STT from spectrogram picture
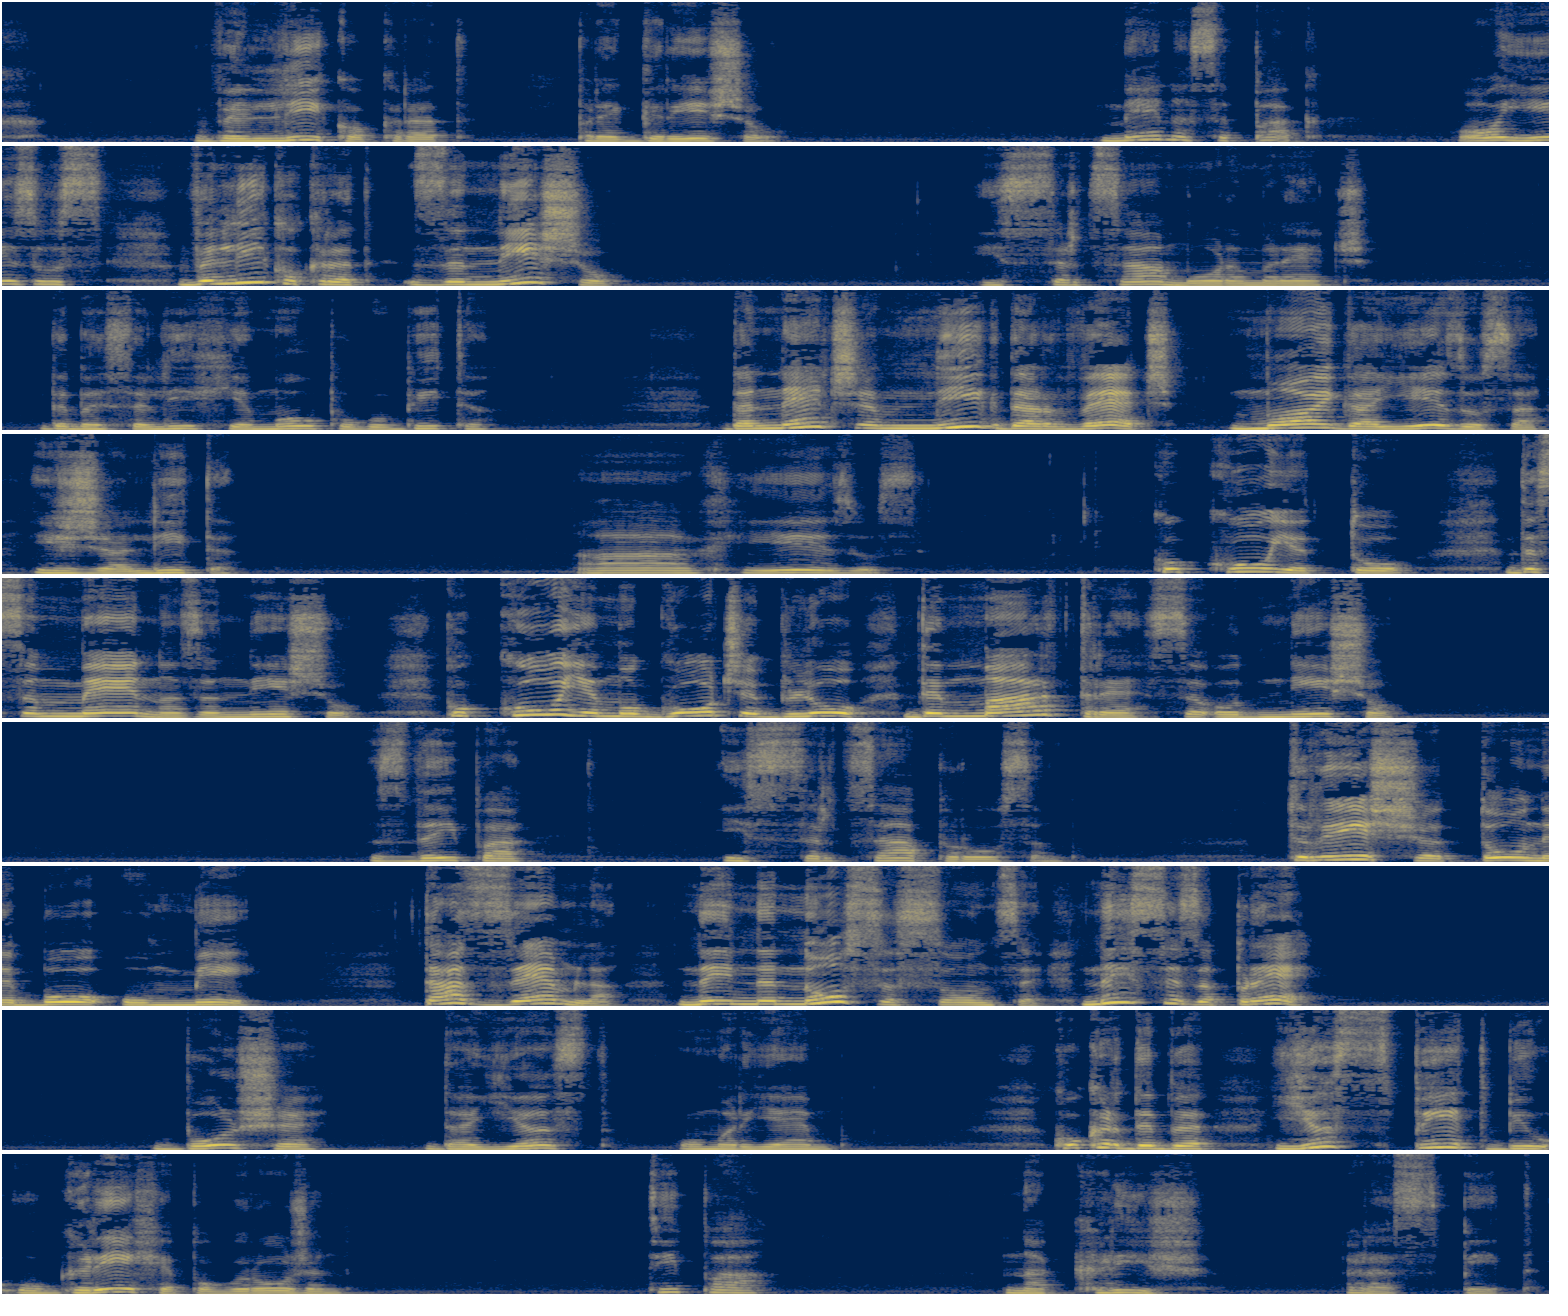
veliko krat pregrešal. Mene se pak, o Jezus, veliko krat zanešal. Iz srca moram reči, da beselih je mol pogubite, da nečem nikdar več mojega Jezusa izžalite. Ah, Jezus, kako je to, da sem mena zanešel, kako je mogoče bilo, da martre se odnešel. Zdaj pa iz srca prosim, treše to nebo ume, ta zemlja naj ne nosi sonce, naj se zapre. Boljše, da jaz umrjem, kakor da bi jaz spet bil v grehe pogrožen, ti pa na križ razpet.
